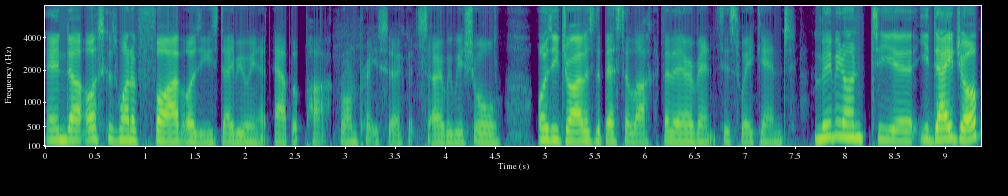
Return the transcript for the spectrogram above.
And uh, Oscar's one of five Aussies debuting at Albert Park Grand Prix circuit. So we wish all Aussie drivers the best of luck for their events this weekend. Moving on to your, your day job,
